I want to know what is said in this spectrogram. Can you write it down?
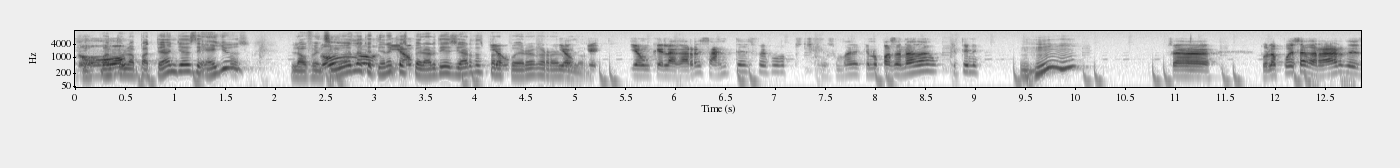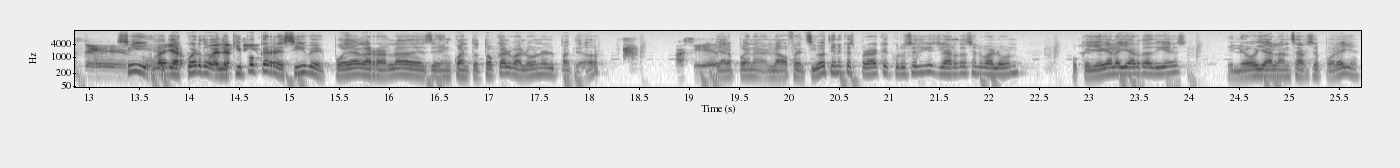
en no. cuanto la patean ya es de ellos. La ofensiva No, es la que tiene que esperar 10 yardas para poder agarrar Y el balón. aunque, y aunque la agarres antes, Fefo, pues chingue su madre, que no pasa nada. ¿Qué tiene? O sea, tú la puedes agarrar desde. Sí, una de acuerdo. El equipo que recibe puede agarrarla desde en cuanto toca el balón el pateador. Así es. Ya la, pueden, la ofensiva tiene que esperar a que cruce 10 yardas el balón o que llegue a la yarda 10 y luego ya lanzarse por ella.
